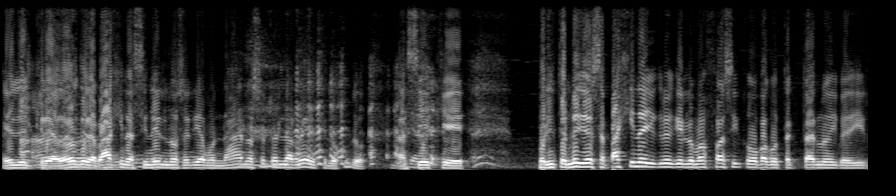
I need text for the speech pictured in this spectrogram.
Él el ah. creador de la página, sin él no seríamos nada nosotros en la red, te lo juro. Así es que por intermedio de esa página yo creo que es lo más fácil como para contactarnos y pedir.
